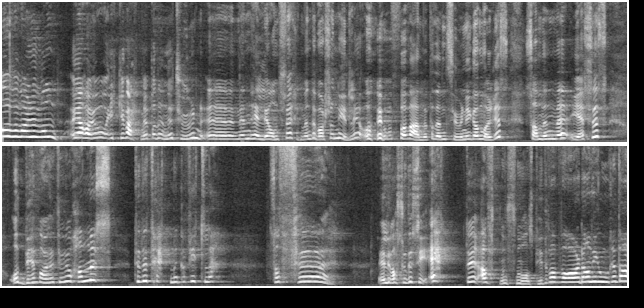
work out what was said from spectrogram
Å, var det sånn? Jeg har jo ikke vært med på denne turen eh, med Den hellige ånd før, men det var så nydelig å få være med på den turen i går morges sammen med Jesus. Og det var jo til Johannes, til det 13. kapittelet. Sånn før Eller hva skal du si? Etter aftensmåltidet. Hva var det han gjorde da?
